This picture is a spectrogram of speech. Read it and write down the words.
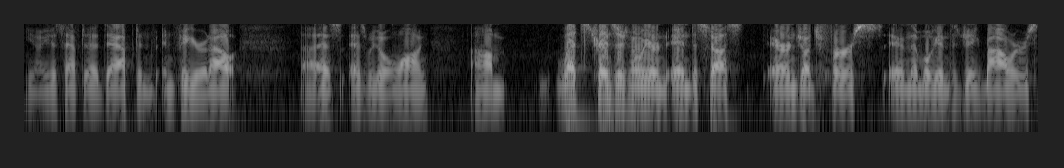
you know, you just have to adapt and, and figure it out uh, as as we go along. Um, let's transition over here and, and, discuss Aaron Judge first, and then we'll get into Jake Bauers.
